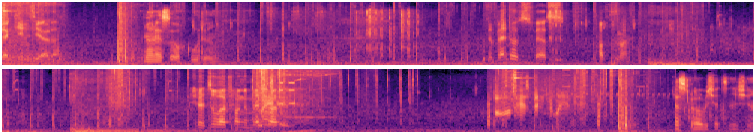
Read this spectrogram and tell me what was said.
Der Kinsey, Alter. Ja, der ist auch gut, ey. Für Pentos wär's optimal. Ich werd so was von gemessert. Das glaube ich jetzt nicht, ja.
